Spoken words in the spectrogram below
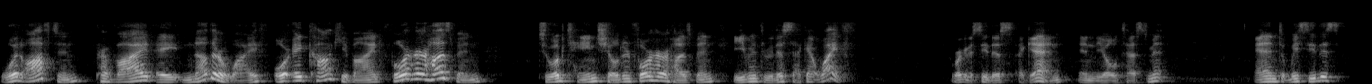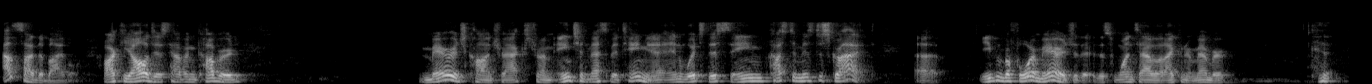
would often provide another wife or a concubine for her husband to obtain children for her husband, even through the second wife. We're going to see this again in the Old Testament. And we see this outside the Bible archaeologists have uncovered marriage contracts from ancient Mesopotamia in which this same custom is described. Uh, even before marriage, this one tablet I can remember,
